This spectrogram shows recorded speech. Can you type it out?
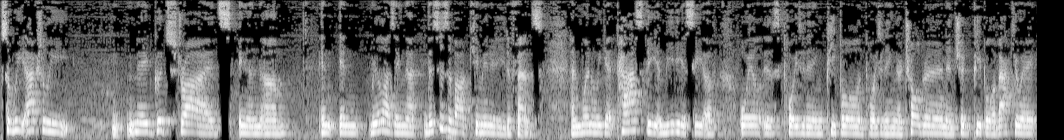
so we actually made good strides in, um, in in realizing that this is about community defense and when we get past the immediacy of oil is poisoning people and poisoning their children and should people evacuate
